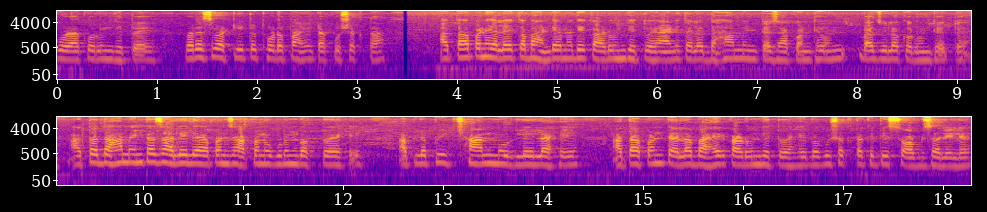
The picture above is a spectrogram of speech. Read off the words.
गोळा करून घेतो आहे गरज वाटली तर थोडं पाणी टाकू शकता. आता आपण ह्याला एका भांड्यामध्ये काढून घेतो आहे आणि त्याला दहा मिनटं झाकण ठेवून बाजूला करून ठेवतो आहे आता दहा मिनटं झालेले आहे आपण झाकण उघडून बघतो आहे आपलं पीठ छान मुरलेलं आहे. आता आपण त्याला बाहेर काढून घेतो आहे बघू शकता किती सॉफ्ट झालेलं आहे.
